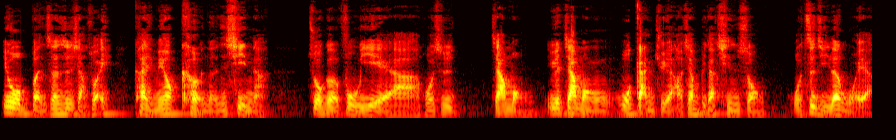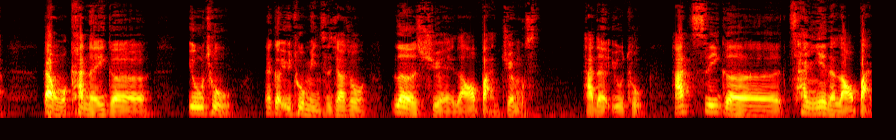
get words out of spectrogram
因为我本身是想说，哎，看有没有可能性啊，做个副业啊，或是。加盟，因为加盟我感觉好像比较轻松，我自己认为啊。但我看了一个 YouTube，那个 YouTube 名字叫做热血老板 James，他的 YouTube，他是一个餐饮业的老板，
